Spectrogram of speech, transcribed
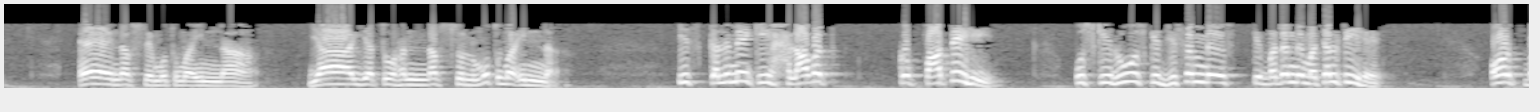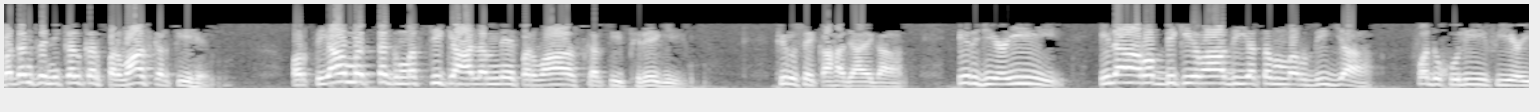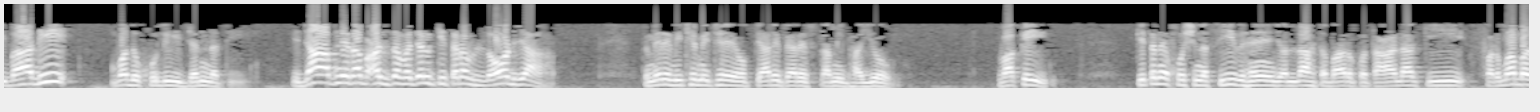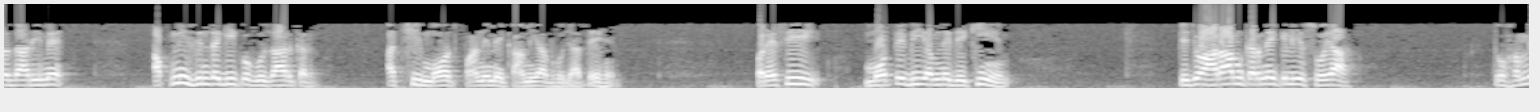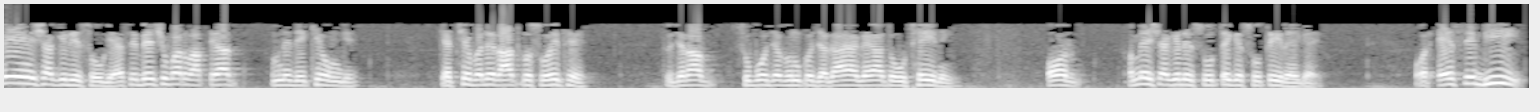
اے نفس مطمئنہ، یا یتوہن نفس المطمئنہ، اس کلمے کی حلاوت کو پاتے ہی اس کی روح اس کے جسم میں اس کے بدن میں مچلتی ہے اور بدن سے نکل کر پرواز کرتی ہے اور قیامت تک مستی کے عالم میں پرواز کرتی پھرے گی۔ پھر اسے کہا جائے گا، ارجعی الا ربک راضیتم مردیہ فد خلی فی عبادی ود خلی جنتی جا اپنے رب عز وجل کی طرف لوٹ جا، تو میرے میٹھے میٹھے اور پیارے پیارے اسلامی بھائیوں، واقعی کتنے خوش نصیب ہیں جو اللہ تبارک و تعالی کی فرما برداری میں اپنی زندگی کو گزار کر اچھی موت پانے میں کامیاب ہو جاتے ہیں۔ اور ایسی موتیں بھی ہم نے دیکھی ہیں۔ کہ جو آرام کرنے کے لیے سویا تو ہمیشہ کے لیے سو گیا۔ ایسے بے شمار واقعات ہم نے دیکھے ہوں گے کہ اچھے بھلے رات کو سوئے تھے تو جناب صبح جب ان کو جگایا گیا تو اٹھے ہی نہیں اور ہمیشہ کے لیے سوتے کے سوتے ہی رہ گئے۔ اور ایسے بھی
